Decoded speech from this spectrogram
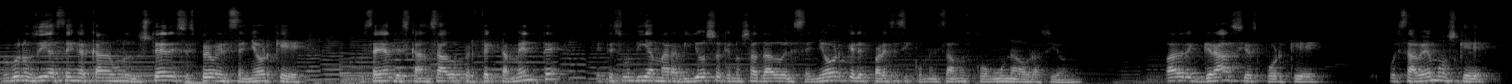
Muy buenos días tenga cada uno de ustedes. Espero en el Señor que pues hayan descansado perfectamente este es un día maravilloso que nos ha dado el Señor. ¿Qué les parece si comenzamos con una oración? Padre, gracias porque pues sabemos que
